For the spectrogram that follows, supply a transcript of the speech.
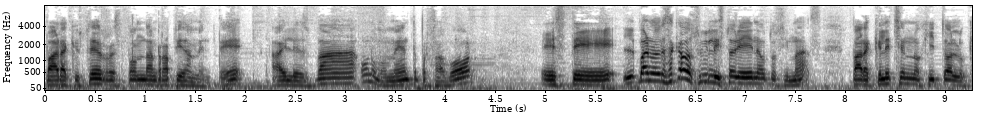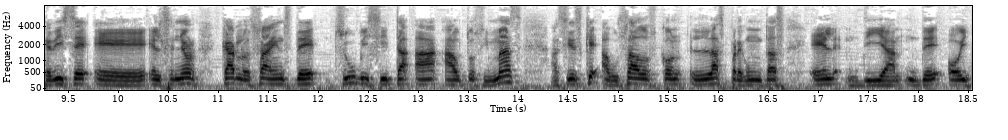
para que ustedes respondan rápidamente. ¿eh? Ahí les va, un momento, por favor. Este, bueno, les acabo de subir la historia en Autos y más para que le echen un ojito a lo que dice eh, el señor Carlos Sainz de su visita a Autos y más. Así es que abusados con las preguntas el día de hoy.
